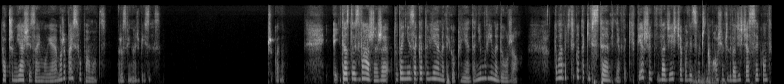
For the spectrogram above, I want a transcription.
to, czym ja się zajmuję, może Państwu pomóc rozwinąć biznes. Przykładowo. I teraz to jest ważne, że tutaj nie zagadujemy tego klienta, nie mówimy dużo. to ma być tylko taki wstępniak, takich pierwszych 20, powiedzmy, czy tam 8 czy 20 sekund,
